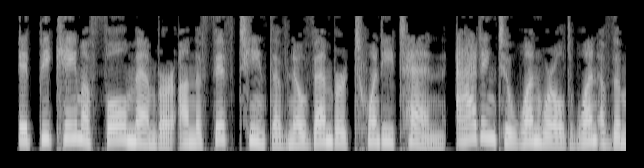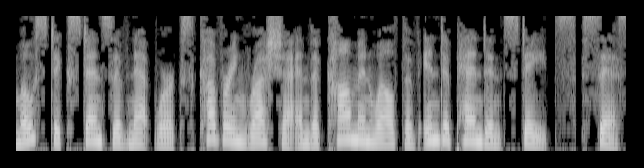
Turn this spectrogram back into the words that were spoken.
It became a full member on 15 November 2010, adding to oneworld one of the most extensive networks covering Russia and the Commonwealth of Independent States CIS.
